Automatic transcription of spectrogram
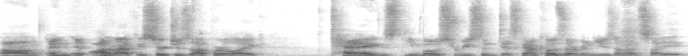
um, and it automatically searches up or like tags the most recent discount codes that have been used on that site,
